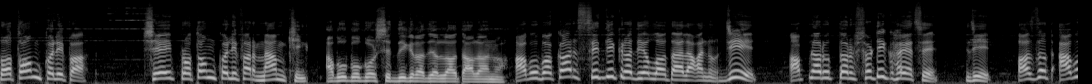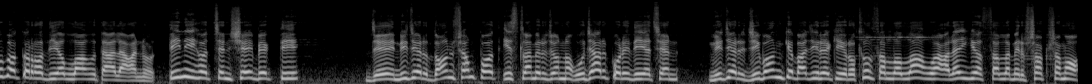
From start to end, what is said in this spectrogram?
প্রথম খলিফা সেই প্রথম খলিফার নাম কি? আবু বকর সিদ্দিক রাজি আল্লাহ আবু বকর সিদ্দিক রাদিয়াল্লাহু তাআলা আনহু। জি আপনার উত্তর সঠিক হয়েছে। জি হযরত আবু বকর রাদিয়াল্লাহু তাআলা আনহু তিনি হচ্ছেন সেই ব্যক্তি যে নিজের ধন সম্পদ ইসলামের জন্য উজাড় করে দিয়েছেন। নিজের জীবনকে বাজি রেখে রসুল সাল্লাহ আলাইসাল্লামের সবসময়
